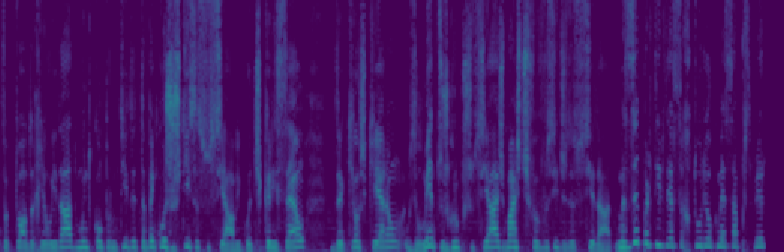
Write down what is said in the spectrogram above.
factual da realidade, muito comprometida também com a justiça social e com a descrição daqueles que eram os elementos, os grupos sociais mais desfavorecidos da sociedade. Mas a partir dessa ruptura ele começa a perceber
